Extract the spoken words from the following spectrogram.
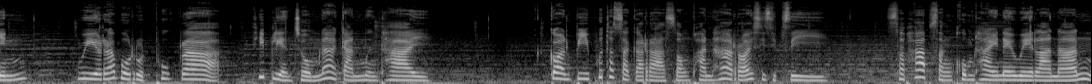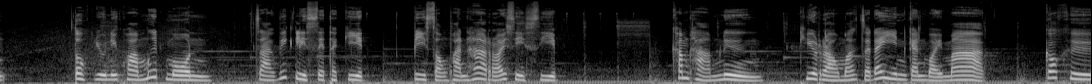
ิณวีรบุรุษผู้กล้าที่เปลี่ยนโฉมหน้าการเมืองไทย ก่อนปีพุทธศักราช 2544 สภาพสังคมไทยในเวลานั้น ตกอยู่ในความมืดมน จากวิกฤตเศรษฐกิจปี 2540 คำถามหนึ่งที่เรามักจะได้ยินกันบ่อยมาก ก็คือ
